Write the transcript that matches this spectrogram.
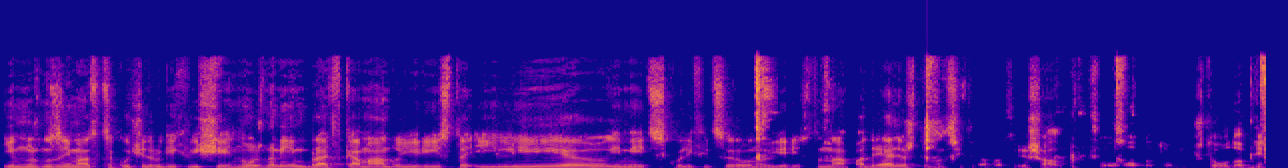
им нужно заниматься кучей других вещей. Нужно ли им брать в команду юриста или иметь квалифицированного юриста на подряде, чтобы он все эти вопросы решал по опыту, что удобнее?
